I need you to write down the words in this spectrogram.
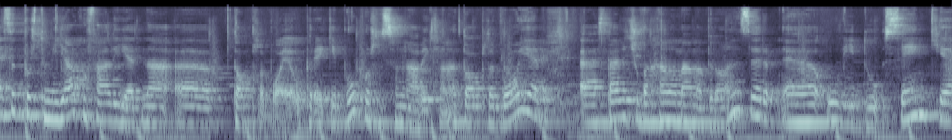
E sad, pošto mi jako fali jedna uh, topla boja u pregibu, pošto sam navikla na tople boje, uh, stavit ću Bahama Mama bronzer uh, u vidu senke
